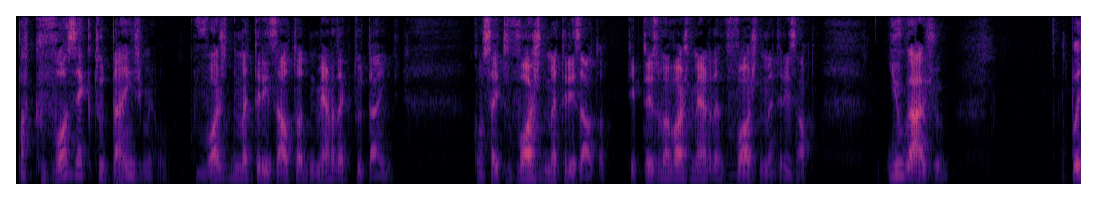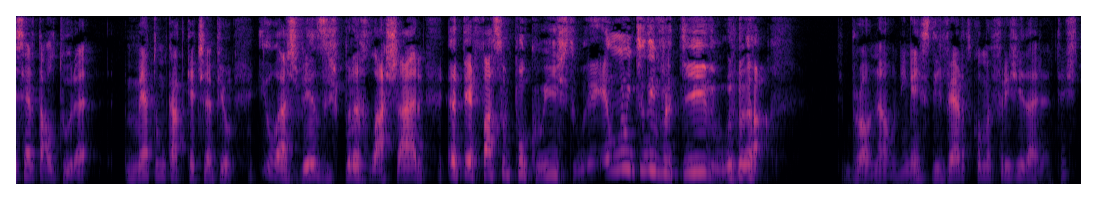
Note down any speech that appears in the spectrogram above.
Pá, que voz é que tu tens, meu? Que voz de matriz auto de merda que tu tens? Conceito de voz de matriz auto. Tipo, tens uma voz de merda, voz de matriz auto. E o gajo, depois a certa altura, mete um bocado de ketchup eu, eu às vezes, para relaxar, até faço um pouco isto. É muito divertido. Bro, não, ninguém se diverte com uma frigideira. Tens...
